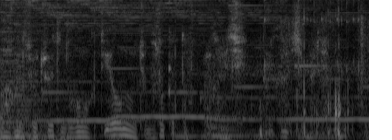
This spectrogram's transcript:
와 근데 저쪽에서 누가 막 뛰어오면 좀 무섭겠다. 빨리 가야지. 빨리 가야지 빨리 음,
